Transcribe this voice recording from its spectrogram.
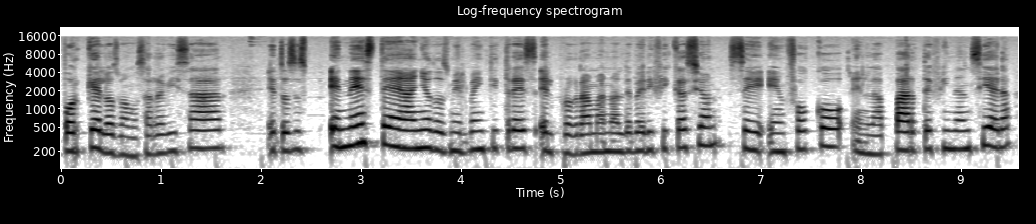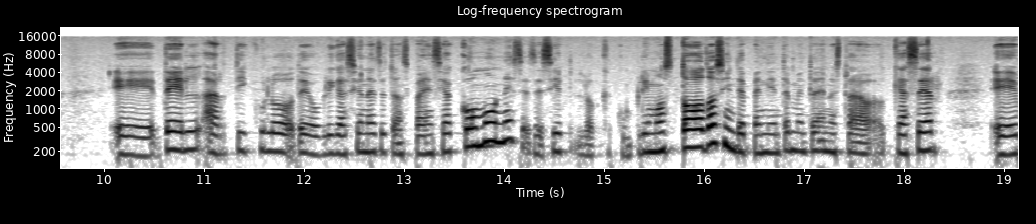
por qué los vamos a revisar. Entonces, en este año 2023, el programa anual de verificación se enfocó en la parte financiera, eh, del artículo de obligaciones de transparencia comunes, es decir, lo que cumplimos todos independientemente de nuestro quehacer eh,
